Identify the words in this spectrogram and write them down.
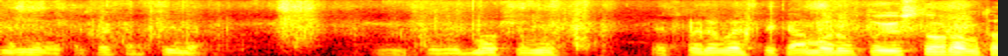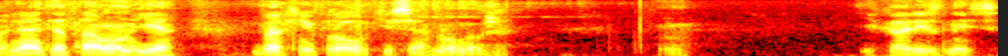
Ну, така картина. По відношенню, як перевести камеру в ту сторону, то гляньте, там вон є верхні проволоки сягнули вже. Яка різниця?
